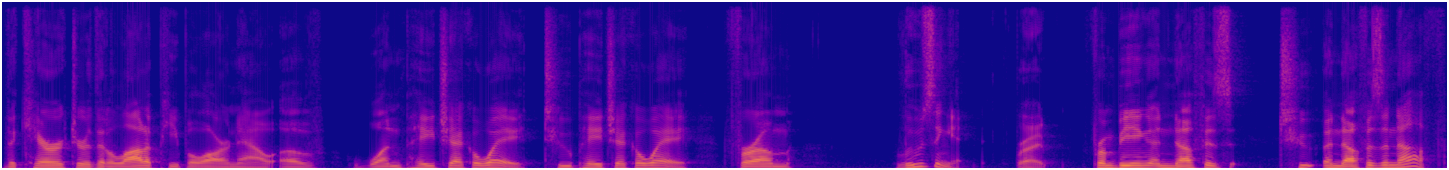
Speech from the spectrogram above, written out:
the character that a lot of people are now of one paycheck away, two paycheck away from losing it right. from being enough is to enough is enough.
